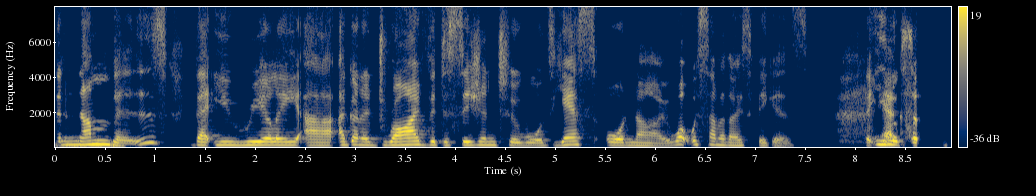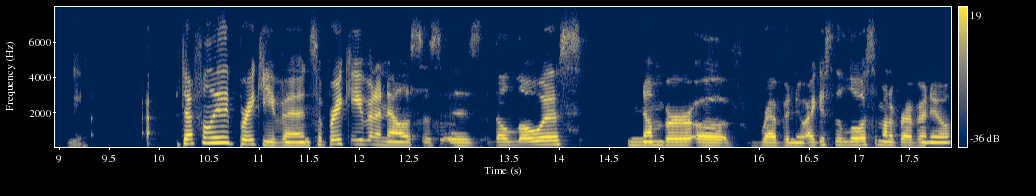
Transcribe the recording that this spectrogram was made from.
the numbers that you really are, are going to drive the decision towards yes or no? What were some of those figures that you yeah, uh, definitely break even. So break even analysis is the lowest number of revenue, I guess the lowest amount of revenue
